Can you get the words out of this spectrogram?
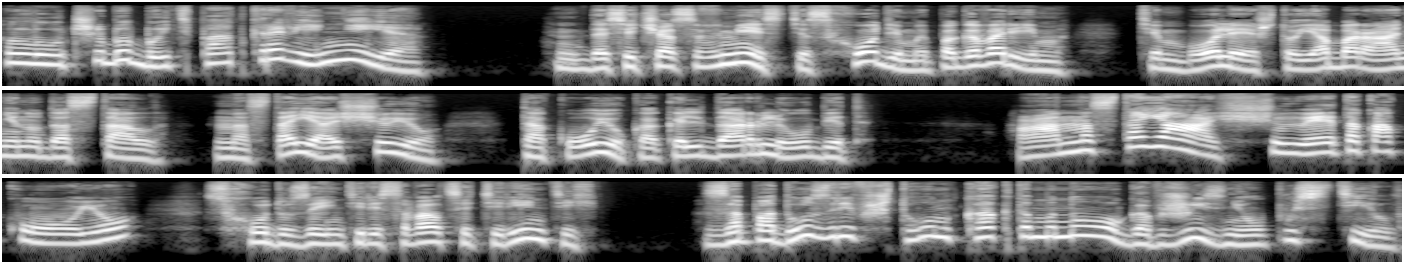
лучше бы быть пооткровеннее?» «Да сейчас вместе сходим и поговорим. Тем более, что я баранину достал. Настоящую. Такую, как Эльдар любит». «А настоящую это какую?» Сходу заинтересовался Терентий, заподозрив, что он как-то много в жизни упустил.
